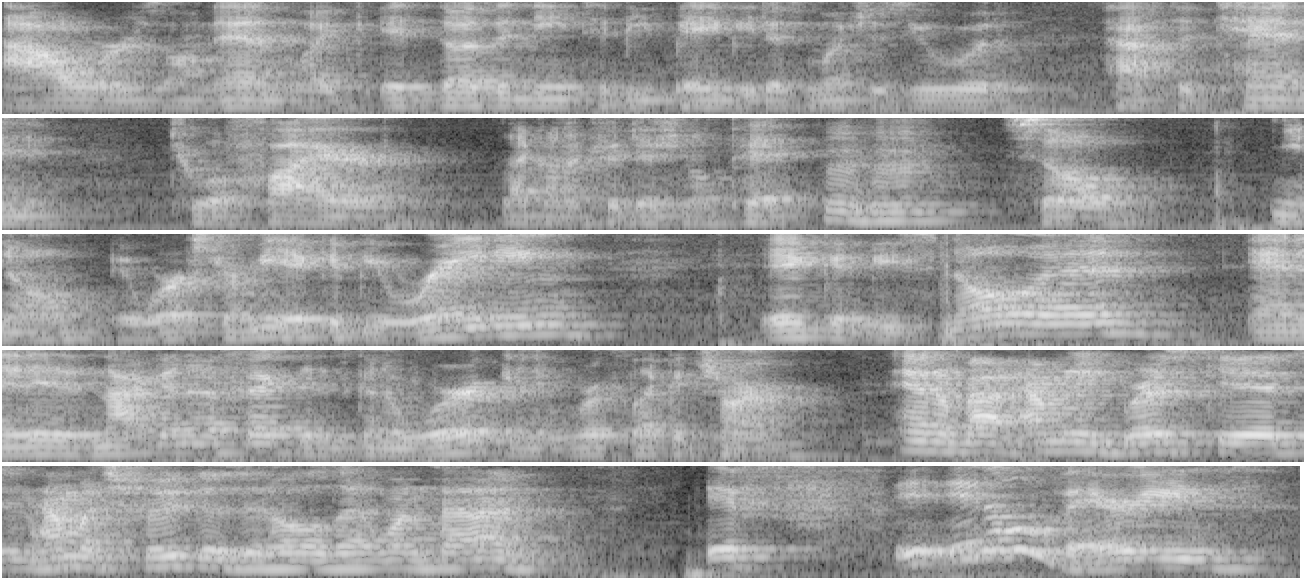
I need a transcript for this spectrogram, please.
hours on end. Like it doesn't need to be babied as much as you would have to tend to a fire like on a traditional pit. Mm-hmm. So, you know, it works for me. It could be raining, it could be snowing, and it is not going to affect it. It's going to work, and it works like a charm. And about how many briskets and how much food does it hold at one time? If it, it all varies.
